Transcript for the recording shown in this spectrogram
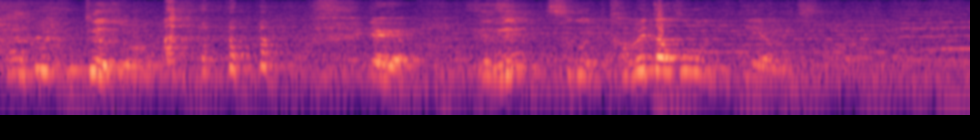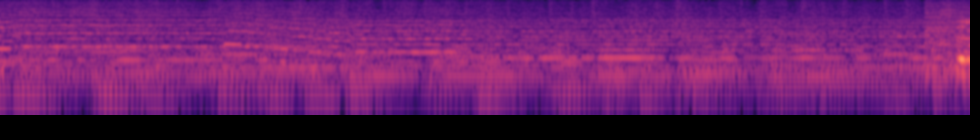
早く言ってよそれ。いやいや全然すごい食べたそうに手挙げてた口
